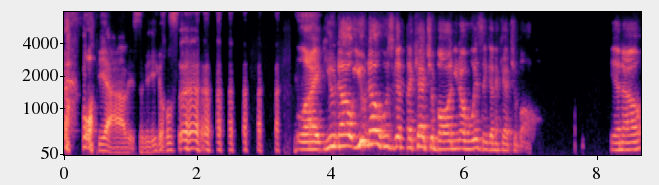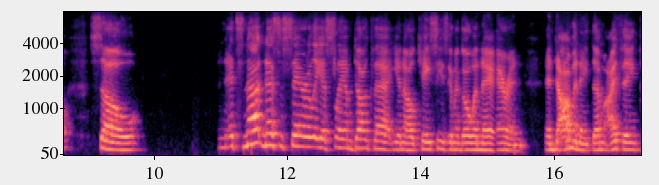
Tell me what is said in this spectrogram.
well, yeah, obviously the Eagles. like you know, you know who's going to catch a ball, and you know who isn't going to catch a ball you know? So it's not necessarily a slam dunk that, you know, KC's going to go in there and and dominate them. I think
